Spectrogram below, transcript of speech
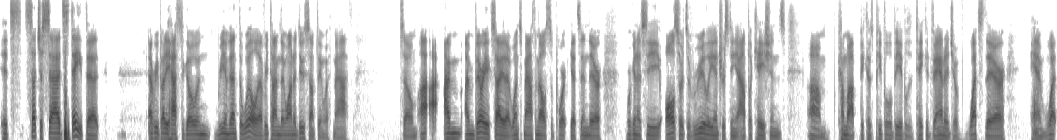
it's such a sad state that everybody has to go and reinvent the wheel every time they want to do something with math. So I, am I'm, I'm very excited that once MathML support gets in there, we're going to see all sorts of really interesting applications um, come up because people will be able to take advantage of what's there and what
